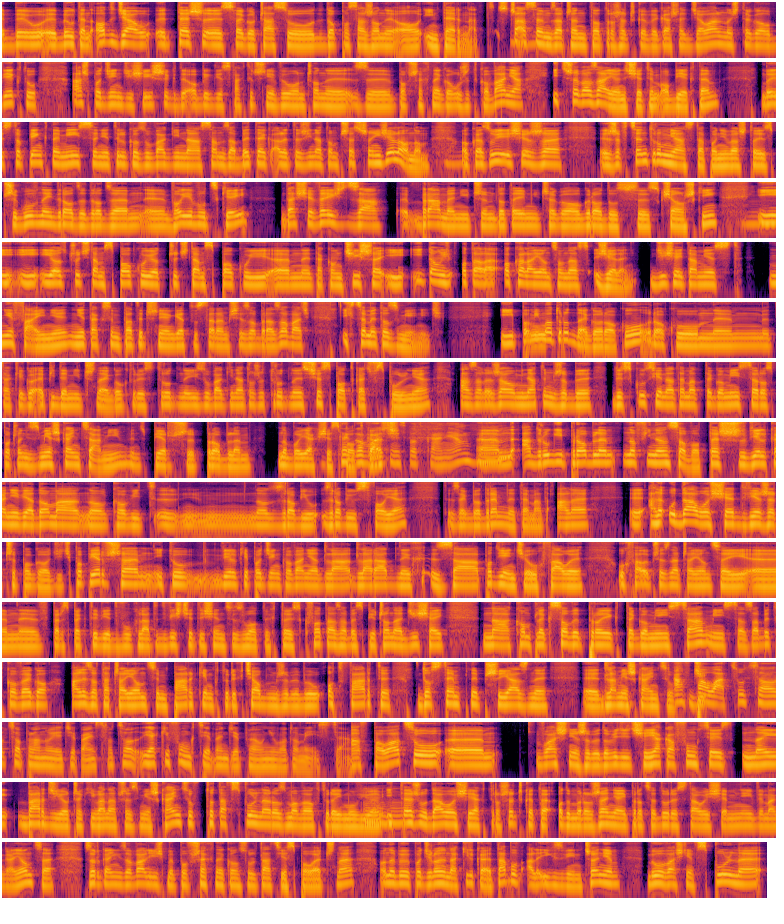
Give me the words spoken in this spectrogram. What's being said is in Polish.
Był, był ten oddział, też swego czasu doposażony o internat. Z czasem mhm. zaczęto troszeczkę troszeczkę wygaszać działalność tego obiektu, aż po dzień dzisiejszy, gdy obiekt jest faktycznie wyłączony z powszechnego użytkowania i trzeba zająć się tym obiektem, bo jest to piękne miejsce nie tylko z uwagi na sam zabytek, ale też i na tą przestrzeń zieloną. Mhm. Okazuje się, że, że w centrum miasta, ponieważ to jest przy głównej drodze, drodze e, wojewódzkiej, da się wejść za e, bramę niczym do tajemniczego ogrodu z, z książki mm. i, i, i odczuć tam spokój, odczuć tam spokój, taką ciszę i, i tą otala, okalającą nas zieleń. Dzisiaj tam jest niefajnie, nie tak sympatycznie, jak ja tu staram się zobrazować i chcemy to zmienić. I pomimo trudnego roku, roku takiego epidemicznego, który jest trudny i z uwagi na to, że trudno jest się spotkać wspólnie, a zależało mi na tym, żeby dyskusję na temat tego miejsca rozpocząć z mieszkańcami, więc pierwszy problem no bo jak się Tego spotkać. właśnie spotkania. Mhm. A drugi problem, no finansowo, też wielka niewiadoma, no COVID y, no, zrobił, zrobił swoje, to jest jakby odrębny temat, ale ale udało się dwie rzeczy pogodzić. Po pierwsze, i tu wielkie podziękowania dla, dla radnych za podjęcie uchwały, uchwały przeznaczającej w perspektywie dwóch lat 200 tysięcy złotych. To jest kwota zabezpieczona dzisiaj na kompleksowy projekt tego miejsca, miejsca zabytkowego, ale z otaczającym parkiem, który chciałbym, żeby był otwarty, dostępny, przyjazny e, dla mieszkańców. A w pałacu co, co planujecie Państwo? Co, jakie funkcje będzie pełniło to miejsce? A w pałacu właśnie, żeby dowiedzieć się, jaka funkcja jest najbardziej oczekiwana przez mieszkańców, to ta wspólna rozmowa, o której mówiłem. I mhm. też udało się, jak troszeczkę te odmrożenia i procedury stały się mniej wymagające, zorganizowaliśmy powszechne konsultacje społeczne. One były podzielone na kilka etapów, ale ich zwieńczeniem było właśnie wspólne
